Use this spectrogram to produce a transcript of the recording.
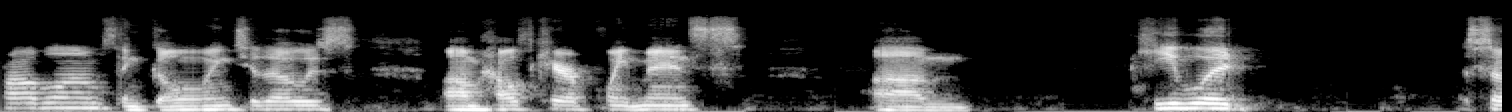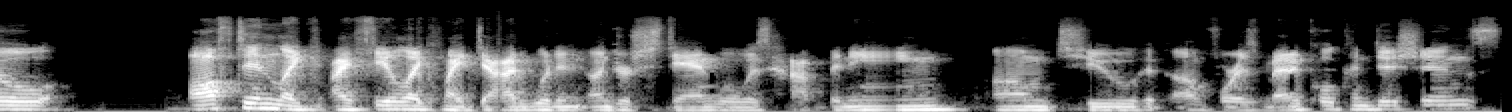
problems and going to those um, healthcare appointments. Um, he would, so often like i feel like my dad wouldn't understand what was happening um, to um, for his medical conditions.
